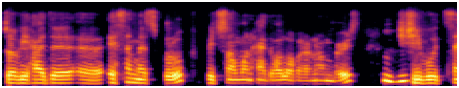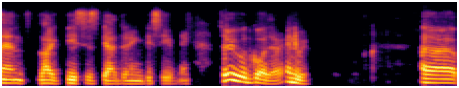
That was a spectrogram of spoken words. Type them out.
So we had a, a SMS group, which someone had all of our numbers. Mhm. she would send like this is gathering this evening. So we would go there. Anyway uh,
